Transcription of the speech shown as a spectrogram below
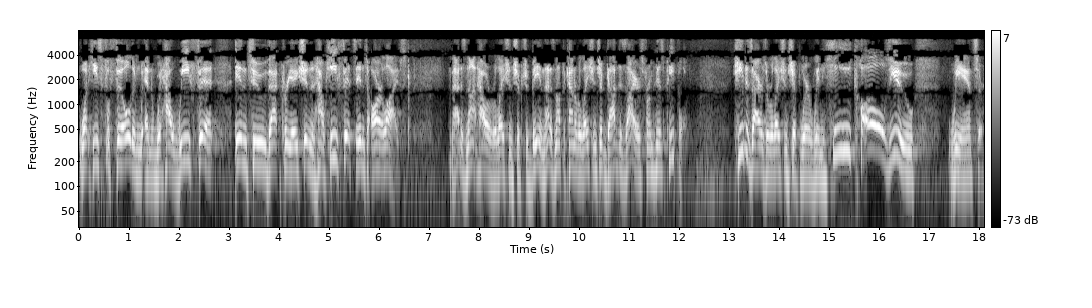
what He's fulfilled, and, and how we fit into that creation and how He fits into our lives. That is not how a relationship should be, and that is not the kind of relationship God desires from His people. He desires a relationship where when He calls you, we answer.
